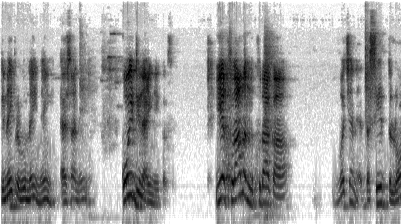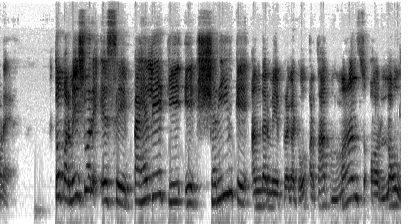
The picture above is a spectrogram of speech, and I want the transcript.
कि नहीं प्रभु, नहीं नहीं, ऐसा नहीं है। कोई डिनाई नहीं कर सकता। ये खुदाबंद खुदा का वचन है द लॉर्ड है। तो परमेश्वर इससे पहले कि एक शरीर के अंदर में प्रकट हो, अर्थात मांस और लहू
